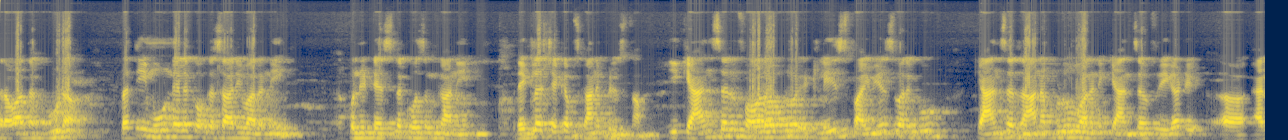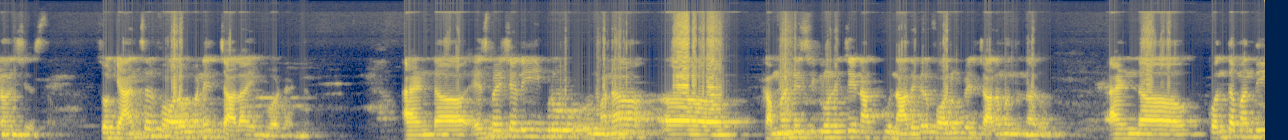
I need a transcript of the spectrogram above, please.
తర్వాత కూడా ప్రతి మూడు నెలలకు ఒకసారి వాళ్ళని కొన్ని టెస్ట్ల కోసం కానీ రెగ్యులర్ చెకప్స్ కానీ పిలుస్తాం. ఈ క్యాన్సర్ ఫాలోఅప్లో అట్లీస్ట్ ఫైవ్ ఇయర్స్ వరకు క్యాన్సర్ రానప్పుడు వాళ్ళని క్యాన్సర్ ఫ్రీగా అనౌన్స్ చేస్తాం. సో క్యాన్సర్ ఫాలోఅప్ అనేది చాలా ఇంపార్టెంట్ అండ్ ఎస్పెషల్లీ ఇప్పుడు మన ఖమ్మం డిస్టిక్లో నుంచి నాకు నా దగ్గర ఫాలోఅప్ పేజ్ చాలా మంది ఉన్నారు అండ్ uh, కొంతమంది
